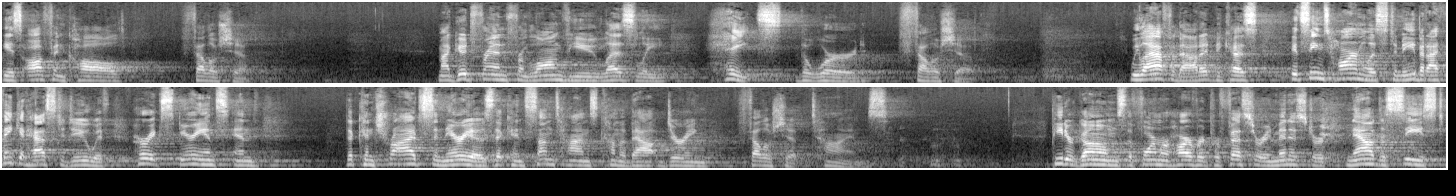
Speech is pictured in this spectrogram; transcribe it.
is often called fellowship. My good friend from Longview, Leslie, hates the word fellowship. We laugh about it because it seems harmless to me, but I think it has to do with her experience and the contrived scenarios that can sometimes come about during fellowship times. Peter Gomes, the former Harvard professor and minister, now deceased,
